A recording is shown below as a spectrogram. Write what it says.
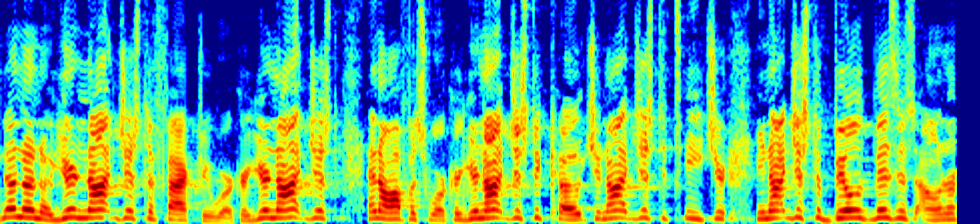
No, no, no. You're not just a factory worker. You're not just an office worker. You're not just a coach. You're not just a teacher. You're not just a build business owner.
